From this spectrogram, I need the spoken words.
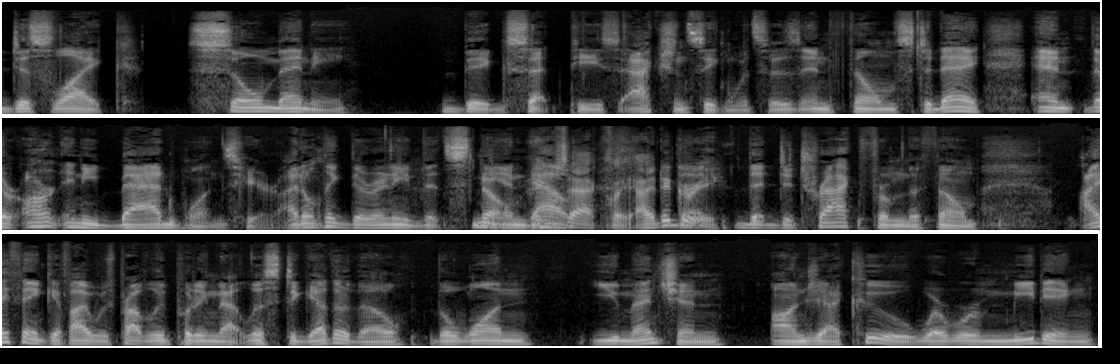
dislike so many big set piece action sequences in films today. And there aren't any bad ones here. I don't think there are any that No, stand out. exactly. I'd agree. That, that detract from the film. I think if I was probably putting that list together, though, the one you mentioned on Jakku, where we're meeting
